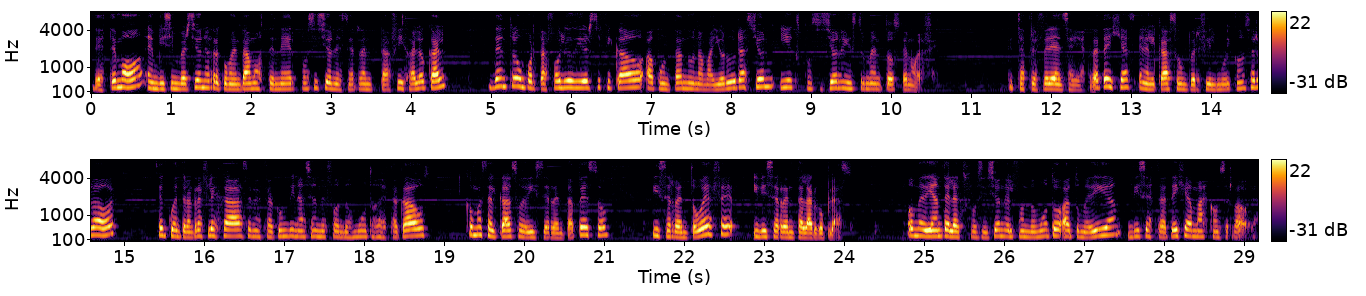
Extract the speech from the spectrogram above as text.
De este modo, en Visinversiones recomendamos tener posiciones en renta fija local dentro de un portafolio diversificado apuntando a una mayor duración y exposición a instrumentos en UF. Dichas preferencias y estrategias, en el caso de un perfil muy conservador, se encuentran reflejadas en nuestra combinación de fondos mutuos destacados, como es el caso de vicerrenta peso, vicerrenta UF y vicerrenta largo plazo, o mediante la exposición del fondo mutuo a tu medida, viceestrategia más conservadora.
